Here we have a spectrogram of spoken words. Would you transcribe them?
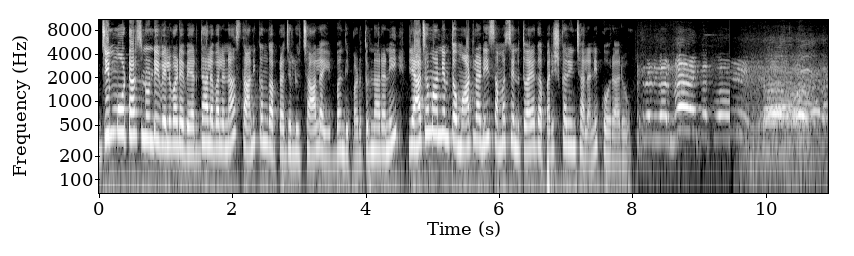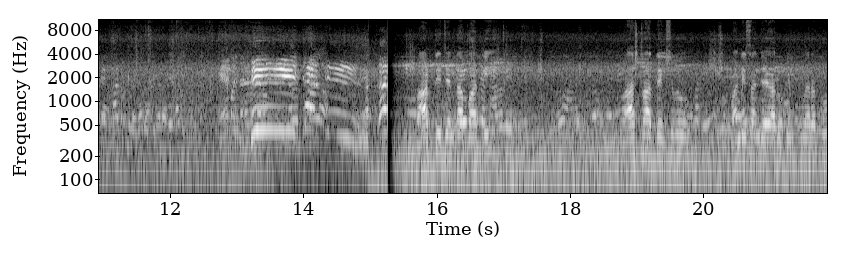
జిమ్ మోటార్స్ నుండి వెలువడే వ్యర్థాల వలన స్థానికంగా ప్రజలు చాలా ఇబ్బంది పడుతున్నారని యాజమాన్యంతో మాట్లాడి సమస్యను త్వరగా పరిష్కరించాలని కోరారు రెడ్డి గారి నాయకత్వం భారతీయ జనతా పార్టీ రాష్ట్ర అధ్యక్షుడు బండి సంజయ్ గారు పిలుపు మేరకు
